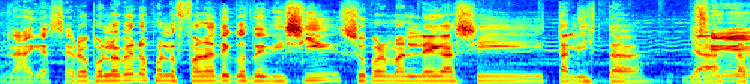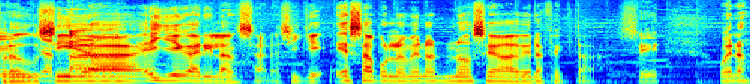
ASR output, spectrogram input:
nada que hacer. Pero por lo menos para los fanáticos de DC, Superman Legacy está lista, ya Sí, está ya producida, es llegar y lanzar. Así que esa por lo menos no se va a ver afectada. Sí. Bueno,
